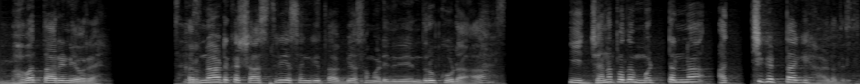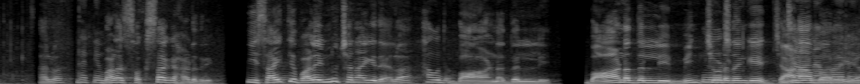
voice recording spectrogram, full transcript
ಭವತಾರಿಣಿಯವರೇ ಕರ್ನಾಟಕ ಶಾಸ್ತ್ರೀಯ ಸಂಗೀತ ಅಭ್ಯಾಸ ಮಾಡಿದ್ರಿ ಎಂದರೂ ಕೂಡ ಈ ಜನಪದ ಮಟ್ಟನ್ನ ಅಚ್ಚುಗಟ್ಟಾಗಿ ಹಾಡಿದ್ರಿ ಅಲ್ವಾ? ಬಹಳ ಸೊಗಸಾಗಿ ಹಾಡಿದ್ರಿ. ಈ ಸಾಹಿತ್ಯ ಬಹಳ ಇನ್ನೂ ಚೆನ್ನಾಗಿದೆ ಅಲ್ವಾ? ಬಾಣದಲ್ಲಿ ಬಾಣದಲ್ಲಿ ಮಿಂಚೊಡದಂಗೆ ಜಾಣ ಬಾರಯ್ಯ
